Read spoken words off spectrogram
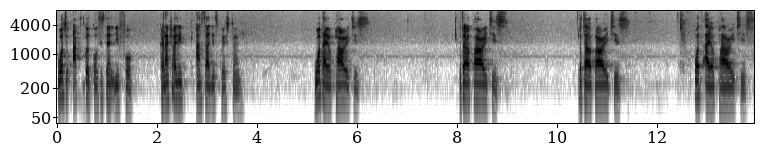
What you ask God consistently for can actually answer this question. What are your priorities? What are your priorities? What are your priorities? What are your priorities?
